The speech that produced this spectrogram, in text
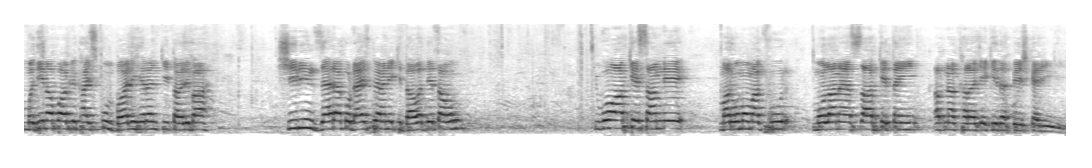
Madina public high school Bali Hiran की तालिबा शीरीन जहरा को डाइस पे आने की दावत देता हूँ कि वो आपके सामने मरहूम मकफूर मौलाना साहब के तई अपना खराज अकीदत पेश करेंगी।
